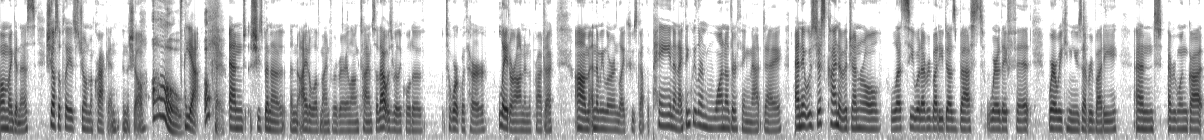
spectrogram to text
Oh my goodness. She also plays Joan McCracken in the show. Oh, Yeah. okay. And she's been a an idol of mine for a very long time. So that was really cool to to work with her later on in the project. Um, and then we learned like who's got the pain, and I think we learned one other thing that day. And it was just kind of a general let's see what everybody does best, where they fit, where we can use everybody, and everyone got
